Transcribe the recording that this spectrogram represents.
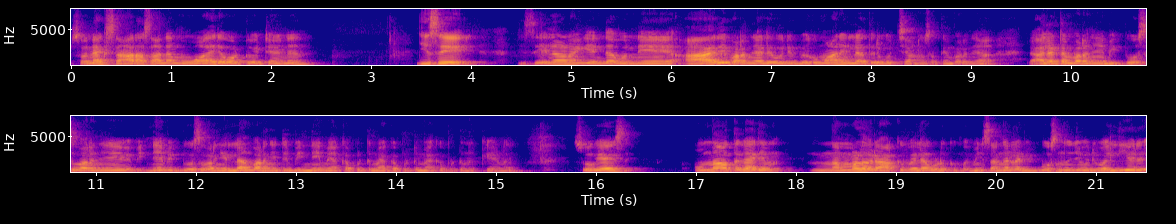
സോ നെക്സ്റ്റ് ആറാം സ്ഥാനം മൂവായിരം വോട്ട് പറ്റാന് ജിസേൽ. ജിസേലാണെങ്കിൽ എന്റെ മുന്നേ ആര് പറഞ്ഞാലും ഒരു ബഹുമാനം ഇല്ലാത്തൊരു കൊച്ചാണ് സത്യം പറഞ്ഞാൽ ലാലേട്ടൻ പറഞ്ഞ് ബിഗ് ബോസ് പറഞ്ഞ് പിന്നെയും ബിഗ് ബോസ് പറഞ്ഞ് എല്ലാം പറഞ്ഞിട്ട് പിന്നെയും മേക്കപ്പ് ഇട്ട് മേക്കപ്പ് ഇട്ട് മേക്കപ്പ് ഇട്ട് നിൽക്കുകയാണ്. സോ ഗൈസ് ഒന്നാമത്തെ കാര്യം നമ്മൾ ഒരാൾക്ക് വില കൊടുക്കുമ്പോൾ മീൻസ് അങ്ങനെയല്ല ബിഗ് ബോസ് എന്ന് വെച്ചാൽ ഒരു വലിയൊരു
